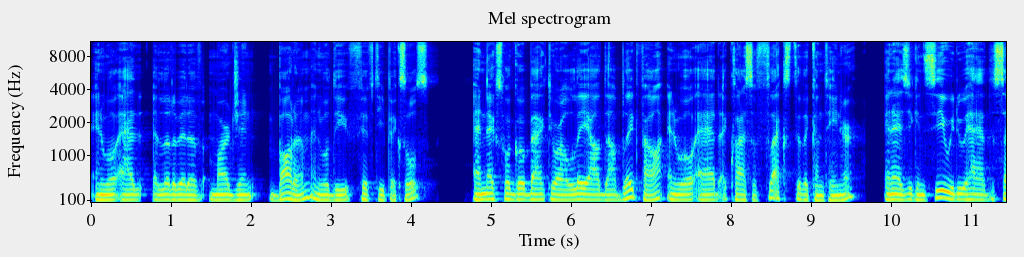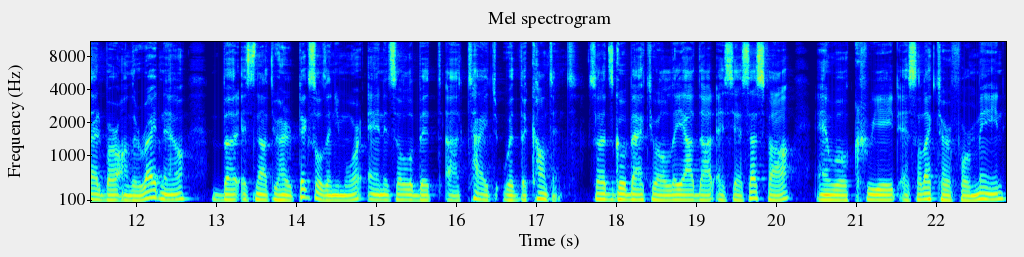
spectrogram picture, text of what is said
and we'll add a little bit of margin bottom and we'll do 50 pixels. And next we'll go back to our layout.blade file and we'll add a class of flex to the container And as you can see, we do have the sidebar on the right now, but it's not 300 pixels anymore and it's a little bit uh, tight with the content. So let's go back to our layout.scss file and we'll create a selector for main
